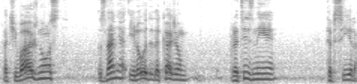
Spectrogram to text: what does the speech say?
znači važnost znanja ili ovdje da kažem preciznije tefsira.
